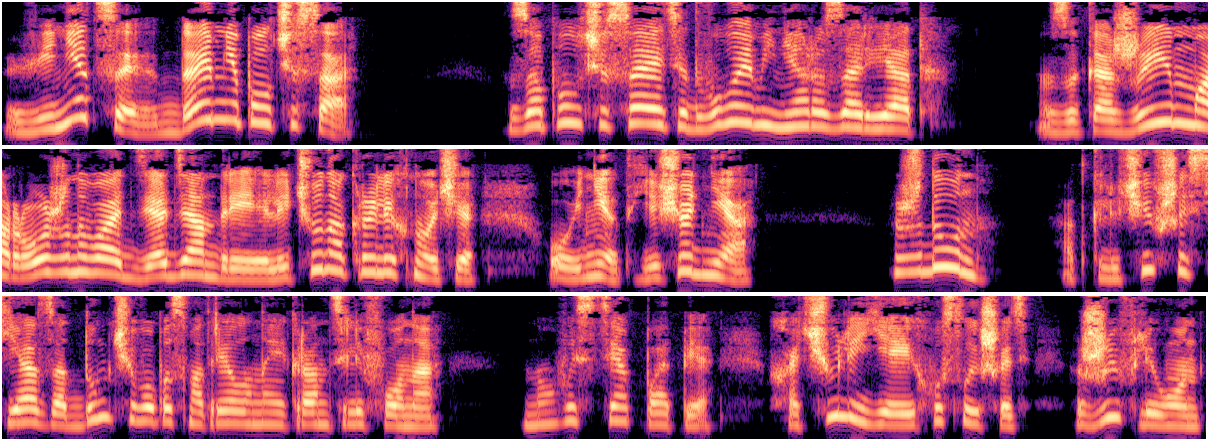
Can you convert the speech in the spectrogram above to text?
«В Венеции? Дай мне полчаса». «За полчаса эти двое меня разорят. Закажи им мороженого от дяди Андрея. Лечу на крыльях ночи. Ой, нет, еще дня. Ждун. Отключившись, я задумчиво посмотрела на экран телефона. Новости о папе. Хочу ли я их услышать? Жив ли он?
